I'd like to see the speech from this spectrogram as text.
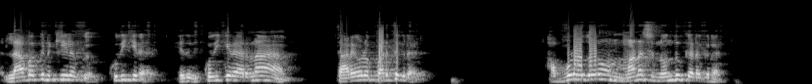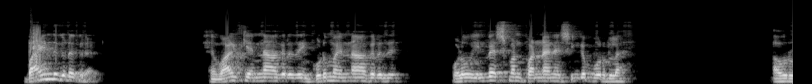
லபக்குன்னு கீழே குதிக்கிறார். எது குதிக்கிறாருன்னா தரையோட படுத்துக்கிறார். அவ்வளவு தூரம் மனசு நொந்து கிடக்கிறார். பயந்து கிடக்கிறார். என் வாழ்க்கை என்ன ஆகுறது? என் குடும்பம் என்ன ஆகுறது? இவ்வளவு இன்வெஸ்ட்மெண்ட் பண்ணானே சிங்கப்பூர்ல. அவர்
